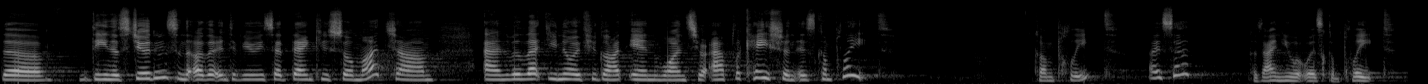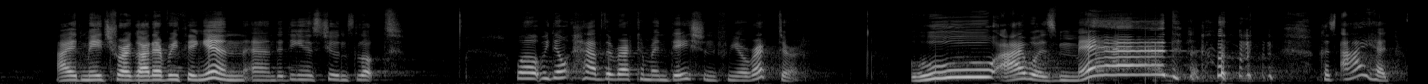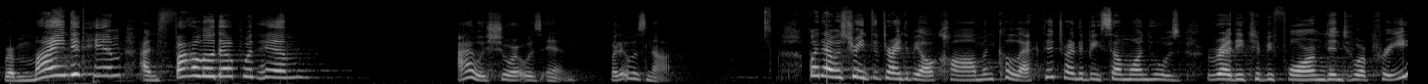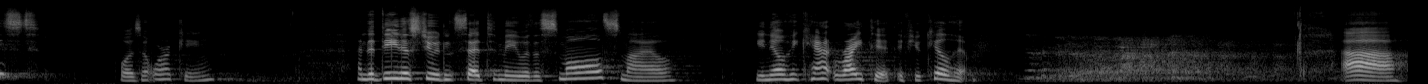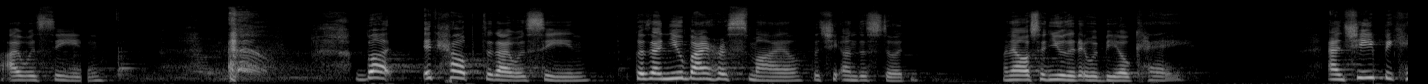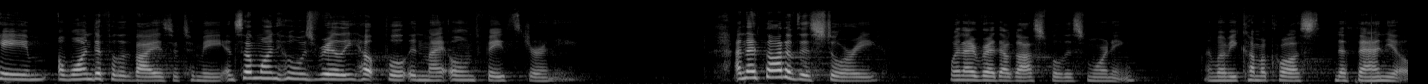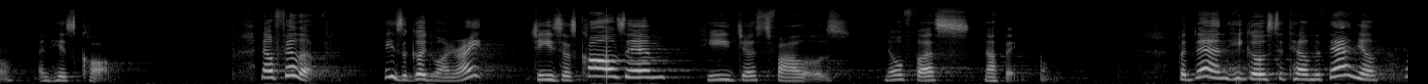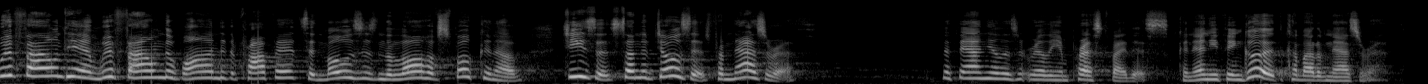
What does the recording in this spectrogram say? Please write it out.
the dean of students and the other interviewee said, thank you so much. Um, and we'll let you know if you got in once your application is complete. Complete, I said, because I knew it was complete. I had made sure I got everything in, and the dean of students looked. Well, we don't have the recommendation from your rector. Ooh, I was mad. because I had reminded him and followed up with him. I was sure it was in, but it was not. But I was trying to, trying to be all calm and collected, trying to be someone who was ready to be formed into a priest. Wasn't working. And the dean of students said to me with a small smile, You know, he can't write it if you kill him. Ah, I was seen. but it helped that I was seen because I knew by her smile that she understood. And I also knew that it would be okay. And she became a wonderful advisor to me and someone who was really helpful in my own faith journey. And I thought of this story when I read our gospel this morning and when we come across Nathanael and his call. Now, Philip, he's a good one, right? Jesus calls him, he just follows. No fuss, nothing. But then he goes to tell Nathanael, We've found him. We've found the one that the prophets and Moses and the law have spoken of Jesus, son of Joseph from Nazareth. Nathanael isn't really impressed by this. Can anything good come out of Nazareth?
